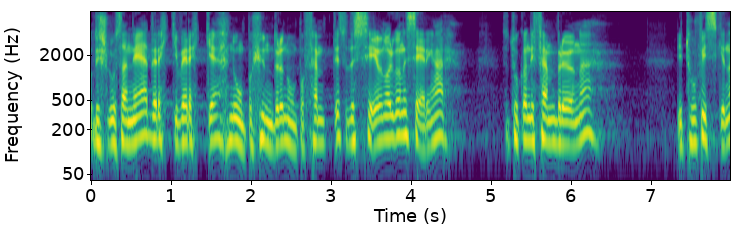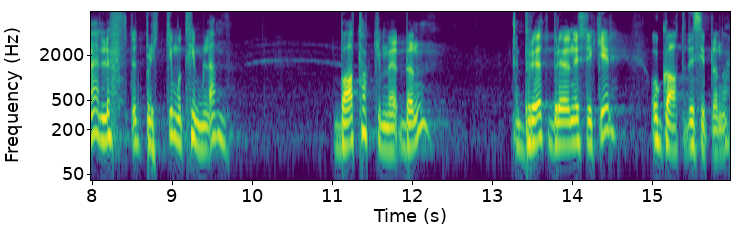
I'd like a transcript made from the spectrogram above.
Og De slo seg ned, rekke ved rekke, noen på 100, noen på 50. Så det skjer jo en organisering her. Så tok han de fem brødene, de to fiskene, løftet blikket mot himmelen, ba takkebønnen, brøt brødene i stykker og ga til disiplene.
